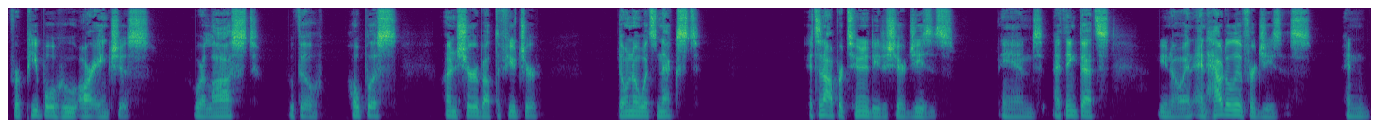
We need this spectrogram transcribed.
for people who are anxious, who are lost, who feel hopeless, unsure about the future, don't know what's next. It's an opportunity to share Jesus. And I think that's, you know, and, and how to live for Jesus. And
